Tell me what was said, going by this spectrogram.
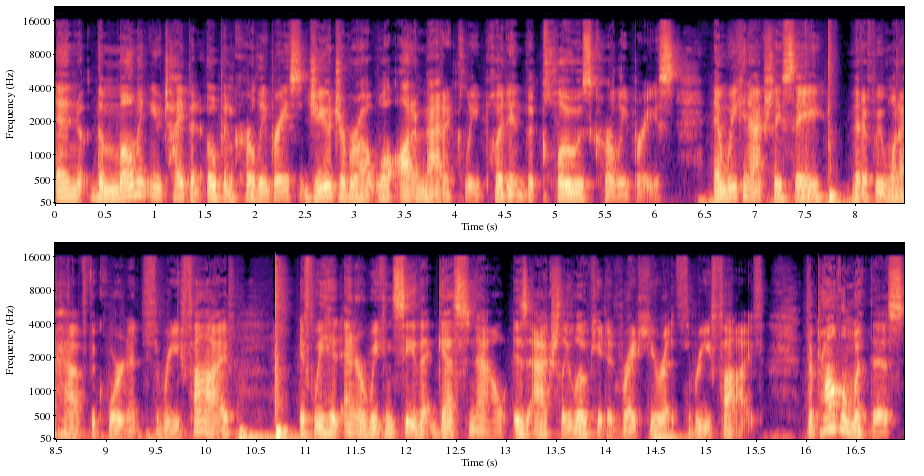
And the moment you type an open curly brace, GeoGebra will automatically put in the close curly brace. And we can actually say that if we want to have the coordinate 3, 5, if we hit enter, we can see that guess now is actually located right here at 3, 5. The problem with this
